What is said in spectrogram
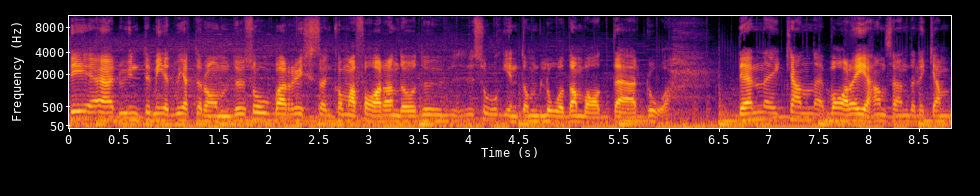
det är du inte medveten om. Du såg bara ryssen komma farande och du såg inte om lådan var där då. Den kan vara i hans händer, det kan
